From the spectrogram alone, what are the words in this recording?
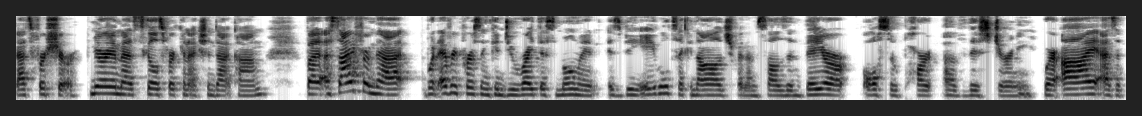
That's for sure. Miriam at skillsforconnection.com. But aside from that, what every person can do right this moment is being able to acknowledge for themselves that they are also part of this journey. Where I, as a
